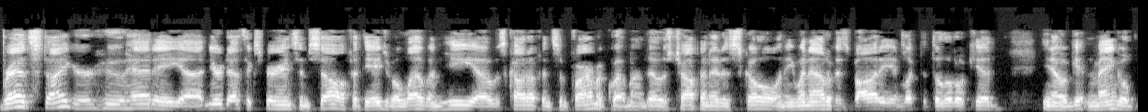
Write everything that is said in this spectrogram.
Brad Steiger, who had a uh, near-death experience himself at the age of 11, he uh, was caught up in some farm equipment that was chopping at his skull, and he went out of his body and looked at the little kid, you know, getting mangled.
